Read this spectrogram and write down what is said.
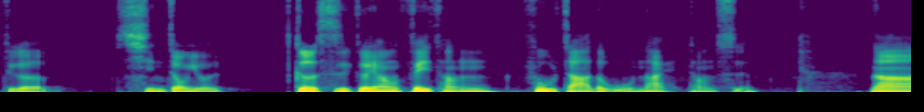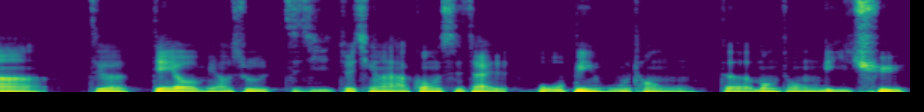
这个心中有各式各样非常复杂的无奈。当时，那。这个点友描述自己最亲爱的公是在无病无痛的梦中离去，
